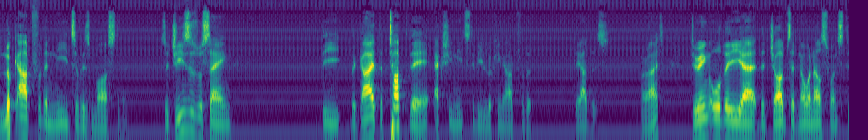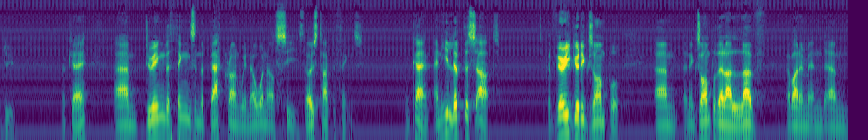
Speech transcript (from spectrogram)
look out for the needs of his master. So Jesus was saying, the, the guy at the top there actually needs to be looking out for the, the others. All right? Doing all the, uh, the jobs that no one else wants to do. Okay? Um, doing the things in the background where no one else sees. Those type of things. Okay? And he lived this out. A very good example. Um, an example that I love about him and um,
